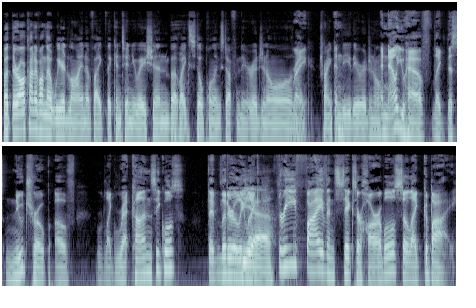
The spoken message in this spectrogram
But they're all kind of on that weird line of like the continuation, but like still pulling stuff from the original and Mm-hmm. Right. like trying to And- be the original. and now you have like this new trope of like retcon sequels that literally Yeah. like three, five, and six are horrible. So like goodbye,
